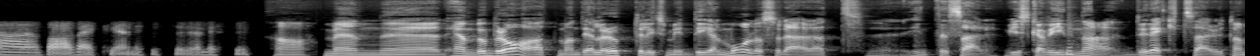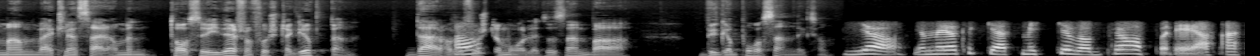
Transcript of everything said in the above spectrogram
eh, var verkligen lite surrealistiskt. Ja, men eh, ändå bra att man delar upp det liksom i delmål och sådär. Att eh, inte så här, vi ska vinna direkt så här, utan man verkligen så här, ja men ta sig vidare från första gruppen. Där har vi Ja. första målet och sen bara bygga på sen liksom. Ja, ja, men jag tycker att Micke var bra på det. Att, att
